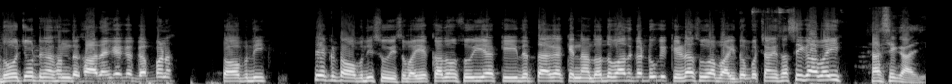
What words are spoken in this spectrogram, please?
ਦੋ ਝੋਟੀਆਂ ਤੁਹਾਨੂੰ ਦਿਖਾ ਦਾਂਗੇ ਇੱਕ ਗੱਬਣ ਟੌਪ ਦੀ ਤੇ ਇੱਕ ਟੌਪ ਦੀ ਸੂਈ ਸਵਾਈ ਹੈ। ਕਦੋਂ ਸੂਈ ਹੈ? ਕੀ ਦਿੱਤਾ ਹੈਗਾ ਕਿੰਨਾ ਦੁੱਧ ਬਾਅਦ ਕੱਢੂਗੀ? ਕਿਹੜਾ ਸੂਆ? ਬਾਈ ਤੋਂ ਪੁੱਛਾਂਗੇ। ਸਤਿ ਸ਼੍ਰੀ ਅਕਾਲ ਬਾਈ। ਸਤਿ ਸ਼੍ਰੀ ਅਕਾਲ ਜੀ।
